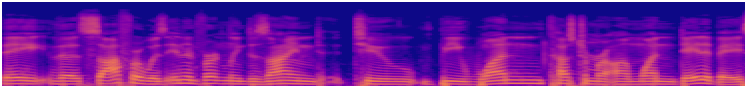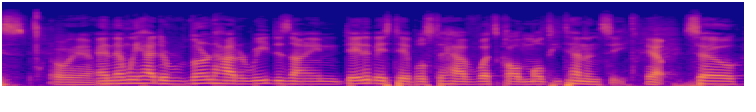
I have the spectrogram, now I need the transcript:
they the software was inadvertently designed to be one customer on one database. Oh, yeah. And then we had to learn how to redesign database tables to have what's called multi-tenancy. Yep. So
